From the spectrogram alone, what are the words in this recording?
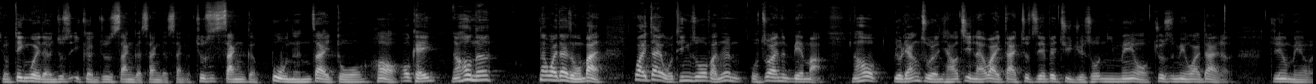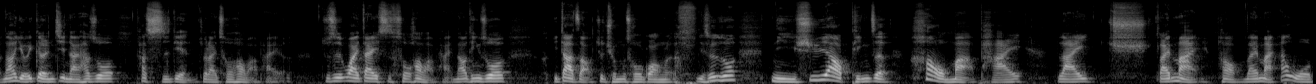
有定位的人，就是一个人就是三个、三个、三个，就是三个，不能再多，哈。OK，然后呢？那外带怎么办？外带我听说，反正我坐在那边嘛，然后有两组人想要进来外带，就直接被拒绝说你没有，就是没有外带了，今天没有了。然后有一个人进来，他说他十点就来抽号码牌了，就是外带是抽号码牌，然后听说一大早就全部抽光了。也就是说，你需要凭着号码牌来去来买，好来买啊！我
